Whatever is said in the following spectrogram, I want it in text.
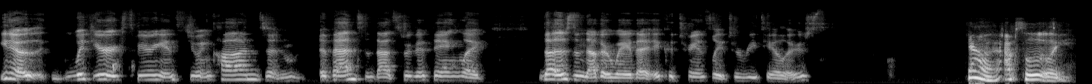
you know, with your experience doing cons and events and that sort of thing. Like, that is another way that it could translate to retailers. Yeah, absolutely.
